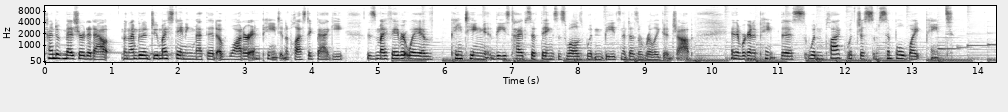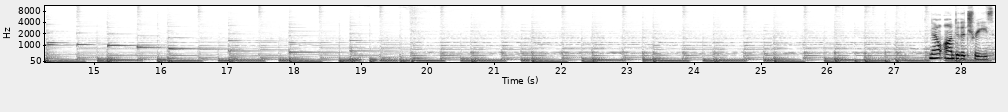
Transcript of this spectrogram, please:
kind of measured it out and I'm going to do my staining method of water and paint in a plastic baggie. This is my favorite way of painting these types of things as well as wooden beads and it does a really good job. And then we're going to paint this wooden plaque with just some simple white paint. Now onto the trees.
